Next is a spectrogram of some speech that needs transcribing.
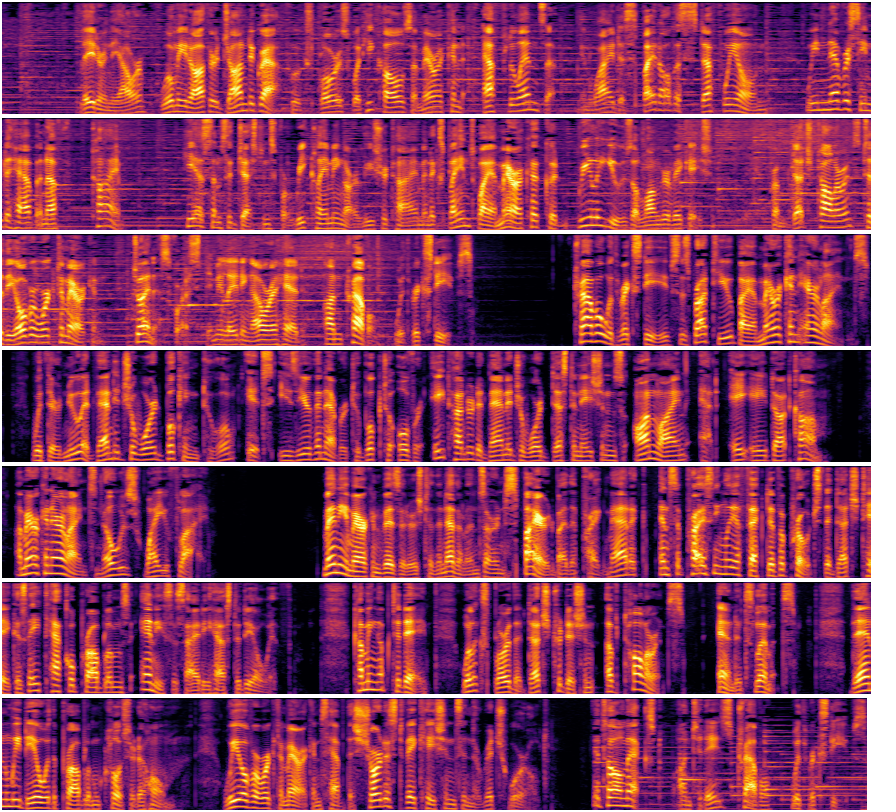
Later in the hour, we'll meet author John DeGraff, who explores what he calls American affluenza and why, despite all the stuff we own, we never seem to have enough time. He has some suggestions for reclaiming our leisure time and explains why America could really use a longer vacation. From Dutch tolerance to the overworked American, join us for a stimulating hour ahead on Travel with Rick Steves. Travel with Rick Steves is brought to you by American Airlines. With their new Advantage Award booking tool, it's easier than ever to book to over 800 Advantage Award destinations online at AA.com. American Airlines knows why you fly. Many American visitors to the Netherlands are inspired by the pragmatic and surprisingly effective approach the Dutch take as they tackle problems any society has to deal with. Coming up today, we'll explore the Dutch tradition of tolerance and its limits. Then we deal with a problem closer to home. We overworked Americans have the shortest vacations in the rich world. It's all next on today's Travel with Rick Steves.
